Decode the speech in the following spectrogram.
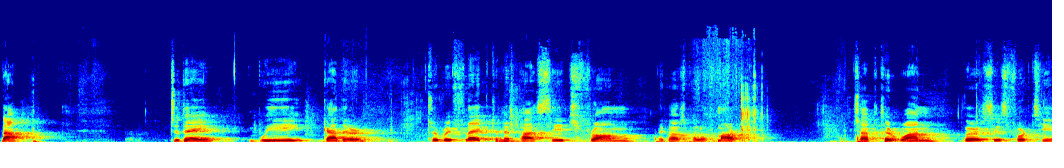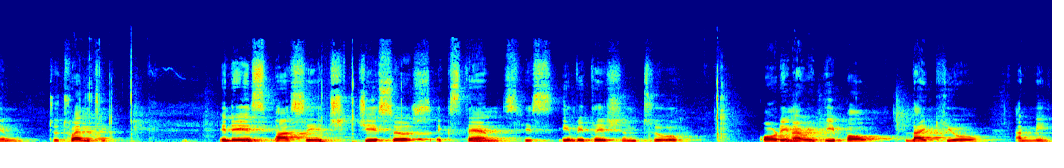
Now, today we gather to reflect on a passage from the Gospel of Mark, chapter 1, verses 14 to 20. In this passage, Jesus extends his invitation to ordinary people like you and me.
